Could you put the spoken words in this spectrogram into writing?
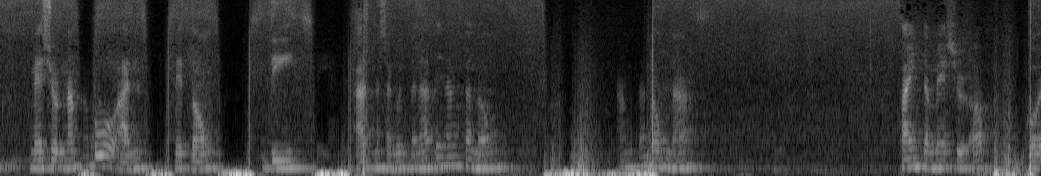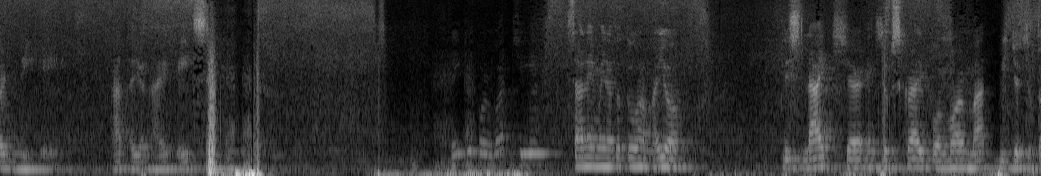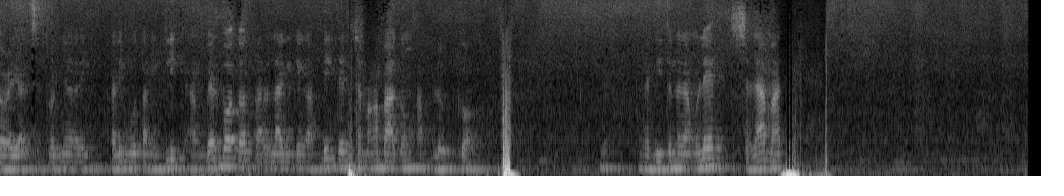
measure ng kabuuan nitong D. At nasagot na natin ang tanong ang tanong na Find the measure of chord DA. At ayun ay 8 cm. Thank you for watching. Sana may natutuhan kayo. Please like, share, and subscribe for more math video tutorials. At huwag niyo na rin kalimutang i-click ang bell button para lagi kayong updated sa mga bagong upload ko. Hanggang dito na lang ulit. Salamat.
